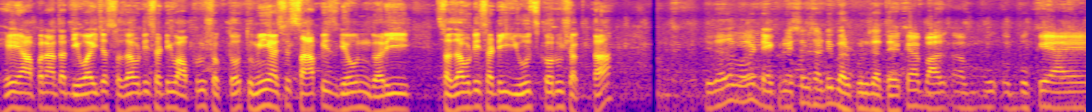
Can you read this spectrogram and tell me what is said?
हे आपण आता दिवाळीच्या सजावटीसाठी वापरू शकतो. तुम्ही असे सहा पीस घेऊन घरी सजावटीसाठी यूज करू शकता. तिथं मग डेकोरेशनसाठी भरपूर जाते. काय बुके आहे.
